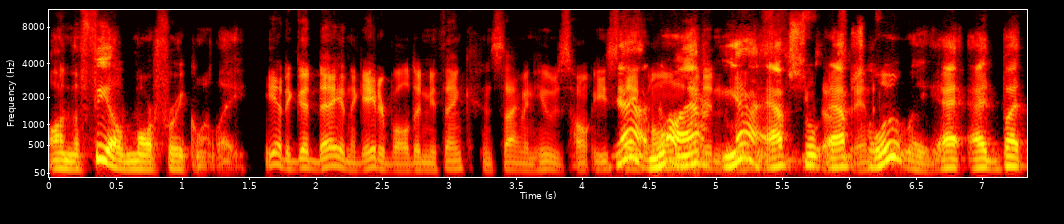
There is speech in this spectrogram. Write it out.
on the field more frequently. he had a good day in the Gator Bowl, didn't you think? And Simon Hughes, home, he stayed Yeah, home. no, he ab- didn't yeah. Absolutely, absolutely. But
